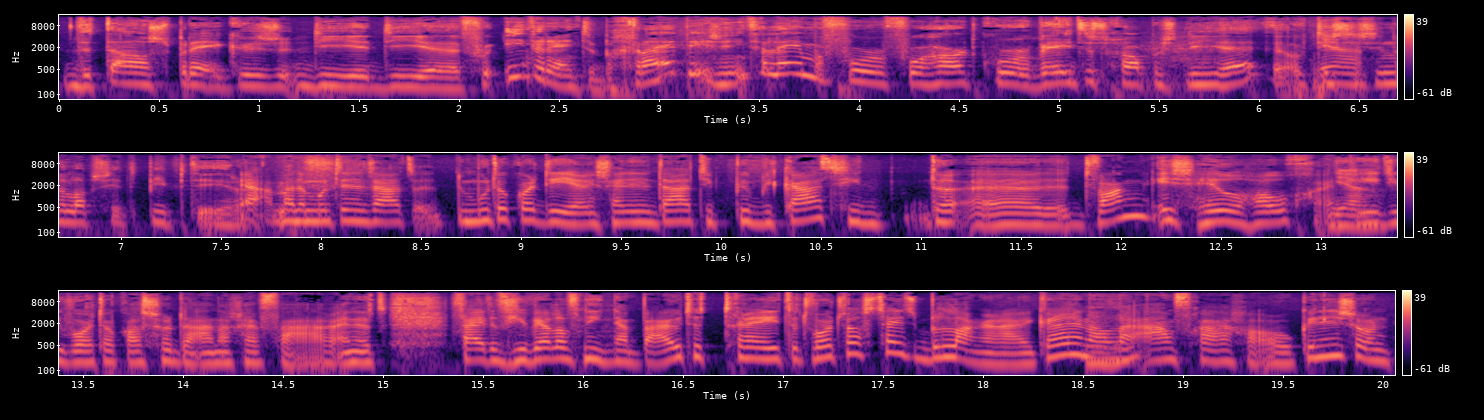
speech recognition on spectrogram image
de taal spreken die, die voor iedereen te begrijpen is. niet alleen maar voor, voor hardcore wetenschappers die hè, autistisch in de lab zitten piepteren. Ja, maar er moet inderdaad er moet ook waardering zijn. Inderdaad, die publicatiedwang is heel hoog. En die, die wordt ook als zodanig ervaren. En het feit of je wel of niet naar buiten treedt, het wordt wel steeds belangrijker. En allerlei mhm. aanvragen ook. En in zo'n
